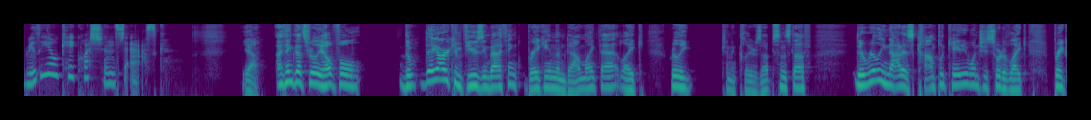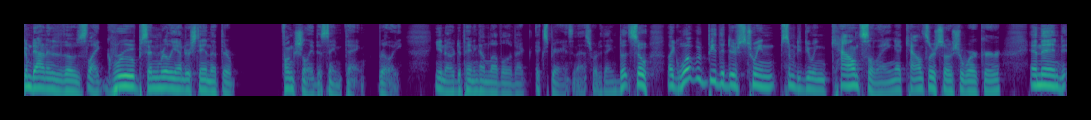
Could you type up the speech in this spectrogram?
really okay questions to ask. Yeah, I think that's really helpful. The, they are confusing, but I think breaking them down like that, like really kind of clears up some stuff. They're really not as complicated once you sort of like break them down into those like groups and really understand that they're functionally the same thing, really, you know, depending on level of experience and that sort of thing. But so, like, what would be the difference between somebody doing counseling, a counselor, social worker, and then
